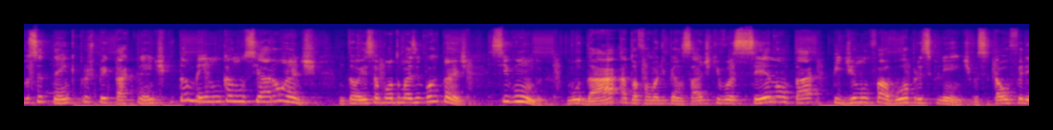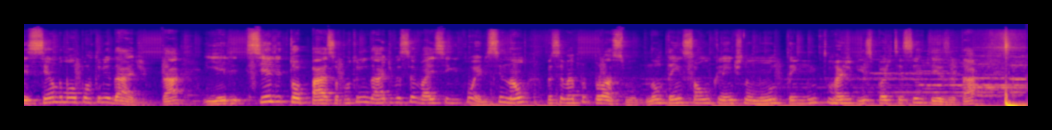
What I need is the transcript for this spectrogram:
você tem que prospectar clientes que também nunca anunciaram antes. Então, esse é o ponto mais importante. Segundo, mudar a tua forma de pensar de que você não está pedindo um favor para esse cliente, você está oferecendo uma oportunidade, tá? E ele, se ele topar essa oportunidade, você vai seguir com ele. Se não, você vai para o próximo. Não tem só um cliente no mundo, tem muito mais do que isso, pode ter certeza, tá?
